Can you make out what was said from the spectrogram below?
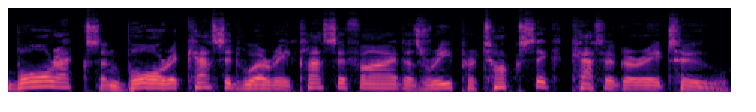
borax and boric acid were reclassified as reprotoxic category 2,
